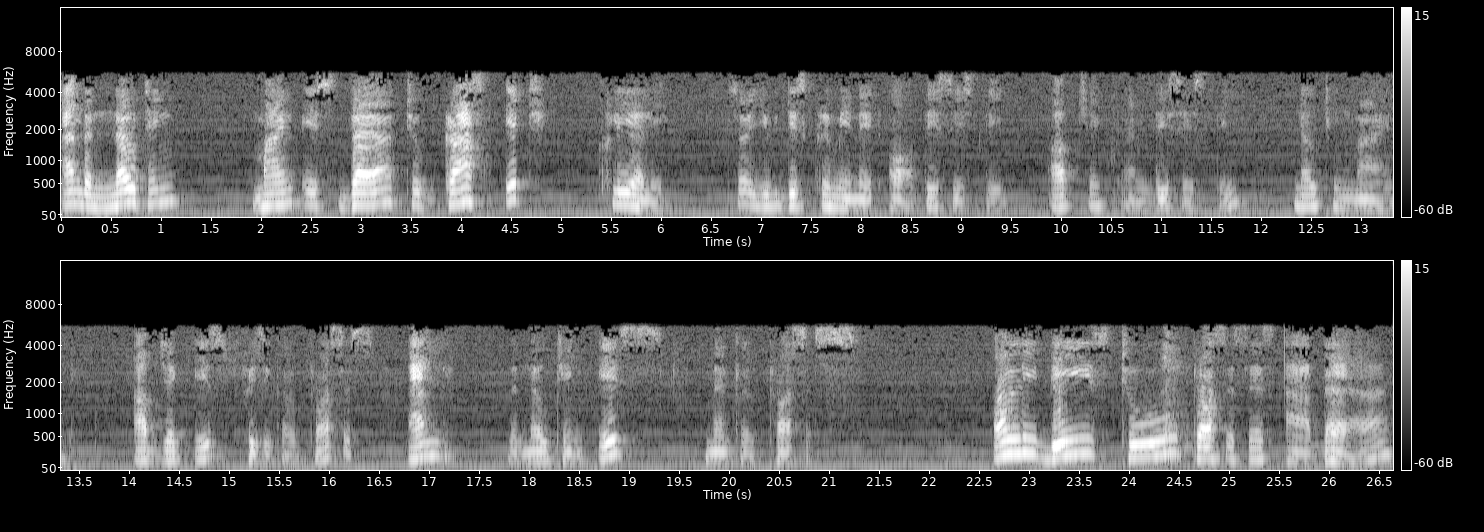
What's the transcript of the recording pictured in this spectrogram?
and the noting mind is there to grasp it clearly. So you discriminate, oh, this is the object and this is the noting mind. Object is physical process and the noting is mental process. Only these two processes are there.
